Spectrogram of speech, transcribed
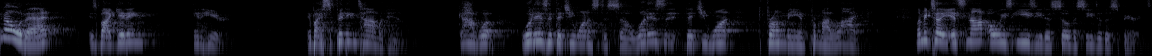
know that is by getting in here and by spending time with Him. God, what, what is it that you want us to sow? What is it that you want from me and from my life? Let me tell you, it's not always easy to sow the seeds of the Spirit.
